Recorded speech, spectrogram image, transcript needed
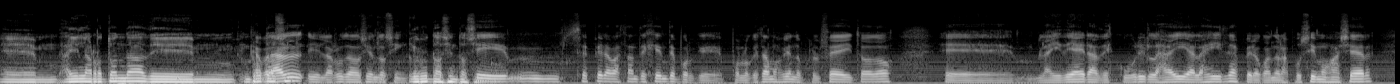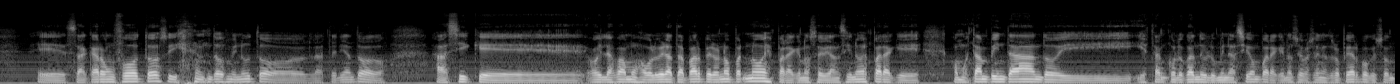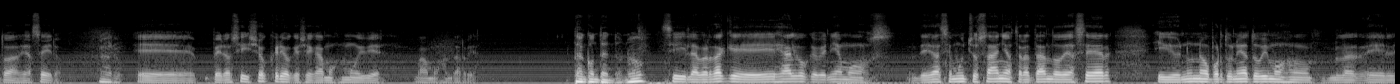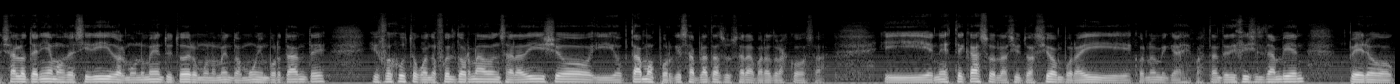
eh, ahí en la rotonda de mm, Cabral y la ruta 205. Y ruta 205. Sí, mm, se espera bastante gente porque por lo que estamos viendo por el FE y todo, eh, la idea era descubrirlas ahí a las islas, pero cuando las pusimos ayer eh, sacaron fotos y en dos minutos las tenían todo. Así que hoy las vamos a volver a tapar, pero no, no es para que no se vean, sino es para que, como están pintando y, y están colocando iluminación, para que no se vayan a estropear porque son todas de acero. Claro. Eh, pero sí, yo creo que llegamos muy bien, vamos a andar bien. Están contentos, ¿no? Sí, la verdad que es algo que veníamos desde hace muchos años tratando de hacer y en una oportunidad tuvimos, ya lo teníamos decidido, el monumento y todo era un monumento muy importante y fue justo cuando fue el tornado en Saladillo y optamos porque esa plata se usara para otras cosas. Y en este caso la situación por ahí económica es bastante difícil también, pero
